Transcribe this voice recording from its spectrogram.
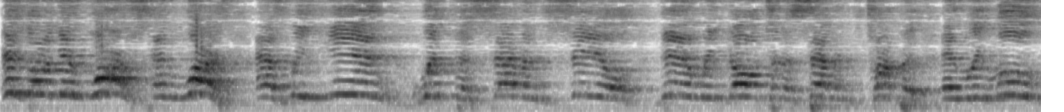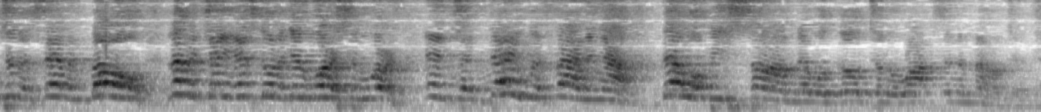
It's going to get worse and worse as we end with the seven seals. Then we go to the seventh trumpet and we move to the seven bowls. Let me tell you, it's going to get worse and worse. And today we're finding out there will be some that will go to the rocks and the mountains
